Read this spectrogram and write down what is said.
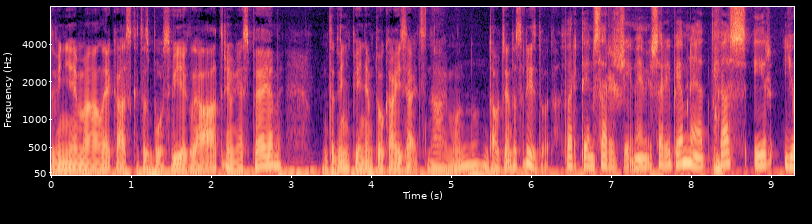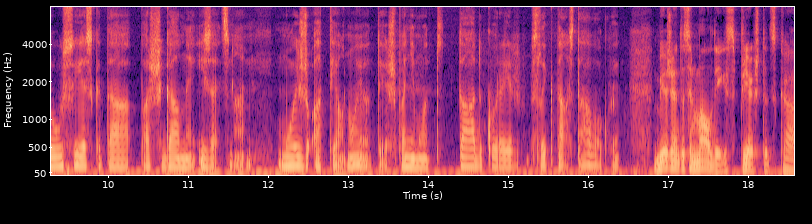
viņiem uh, liekas, ka tas būs viegli, ātri un iespējami. Tad viņi pieņem to kā izaicinājumu, un nu, daudziem tas arī izdodas. Par tiem sarežģījumiem jūs arī pieminējat, kas ir jūsu ieskatā paši galvenie izaicinājumi. Mūžu atjaunojot, tieši paņemot tādu, kur ir sliktā stāvoklī. Bieži vien tas ir maldīgs priekšstats, ka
